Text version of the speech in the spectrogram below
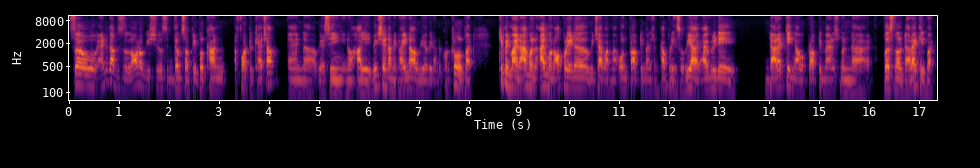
So ended up there's a lot of issues in terms of people can't afford to catch up and uh, we are seeing you know higher eviction. I mean, right now we have it under control, but keep in mind, I'm an I'm an operator which have my own property management company, so we are every day directing our property management uh, personnel directly. But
